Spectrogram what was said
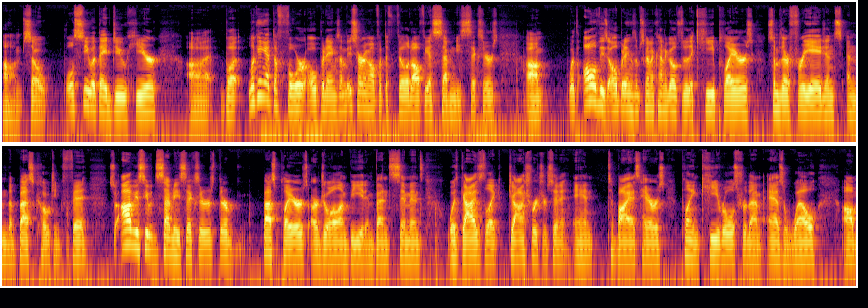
Um, so we'll see what they do here. Uh, but looking at the four openings, I'm going to be starting off with the Philadelphia 76ers. Um, with all of these openings, I'm just going to kind of go through the key players, some of their free agents, and the best coaching fit. So obviously with the 76ers, their best players are Joel Embiid and Ben Simmons, with guys like Josh Richardson and Tobias Harris playing key roles for them as well. Um,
